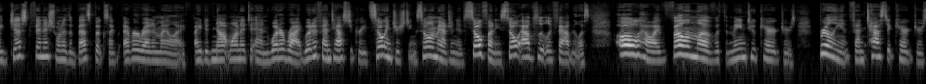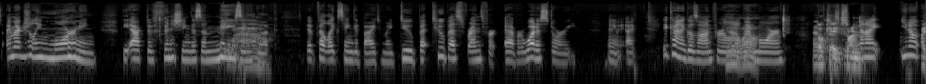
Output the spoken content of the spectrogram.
I just finished one of the best books I've ever read in my life. I did not want it to end. What a ride. What a fantastic read. So interesting, so imaginative, so funny, so absolutely fabulous. Oh, how I fell in love with the main two characters. Brilliant, fantastic characters. I'm actually mourning the act of finishing this amazing Wow. book. It felt like saying goodbye to my two, be- two best friends forever. What a story. Anyway, I it kind of goes on for a Yeah, little wow. bit more. That- Okay, so. I'm- And I, you know, I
